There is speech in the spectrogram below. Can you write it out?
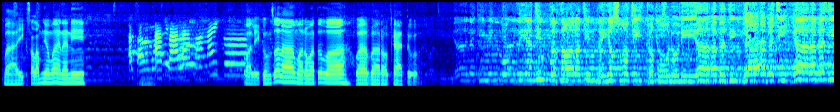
Baik, salamnya mana nih? Waalaikumsalam warahmatullahi wabarakatuh. يا لك من مؤذية ثرثارة هيا اصمتي تقول لي يا أبتي يا أبتي يا أبتي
